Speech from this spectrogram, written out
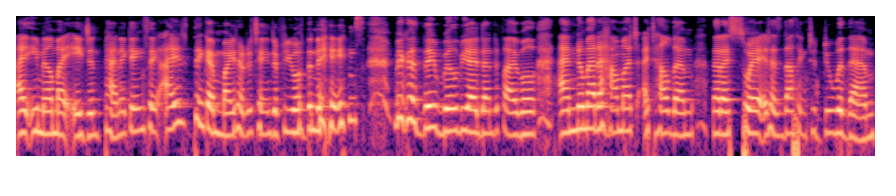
I emailed my agent panicking, saying, I think I might have to change a few of the names because they will be identifiable. And no matter how much I tell them that I swear it has nothing to do with them,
